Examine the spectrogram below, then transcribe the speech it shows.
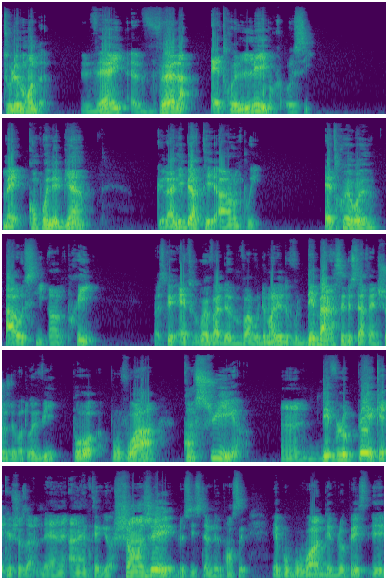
Tout le monde veille, veut être libre aussi. Mais comprenez bien que la liberté a un prix. Être heureux a aussi un prix. Parce que être heureux va vous demander de vous débarrasser de certaines choses de votre vie pour pouvoir construire développer quelque chose à, l'intérieur, changer le système de pensée et pour pouvoir développer et,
